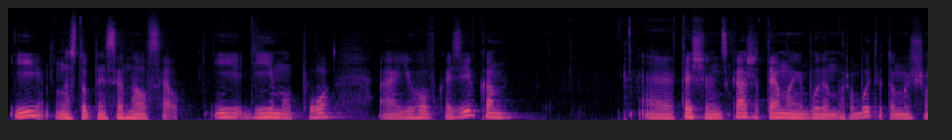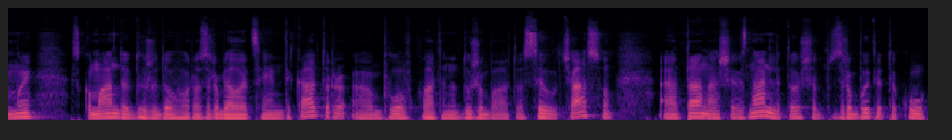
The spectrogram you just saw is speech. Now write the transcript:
і наступний сигнал sell. І діємо по е, його вказівкам. Е, те, що він скаже, те ми і будемо робити, тому що ми з командою дуже довго розробляли цей індикатор, було вкладено дуже багато сил, часу та наших знань для того, щоб зробити таку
